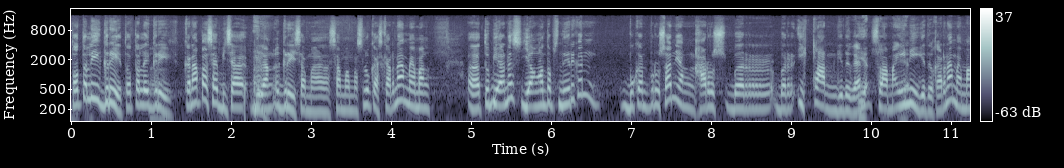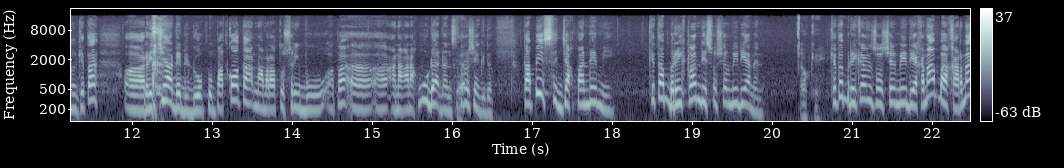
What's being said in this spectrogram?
Totally agree, totally agree. Uh. Kenapa saya bisa bilang agree sama sama Mas Lukas? Karena memang uh, to be honest, yang on top sendiri kan bukan perusahaan yang harus ber, beriklan gitu kan yeah. selama yeah. ini gitu karena memang kita uh, reach-nya ada di 24 kota 600 ribu apa uh, anak-anak muda dan seterusnya yeah. gitu tapi sejak pandemi kita beriklan di sosial media men oke okay. kita berikan di sosial media kenapa karena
